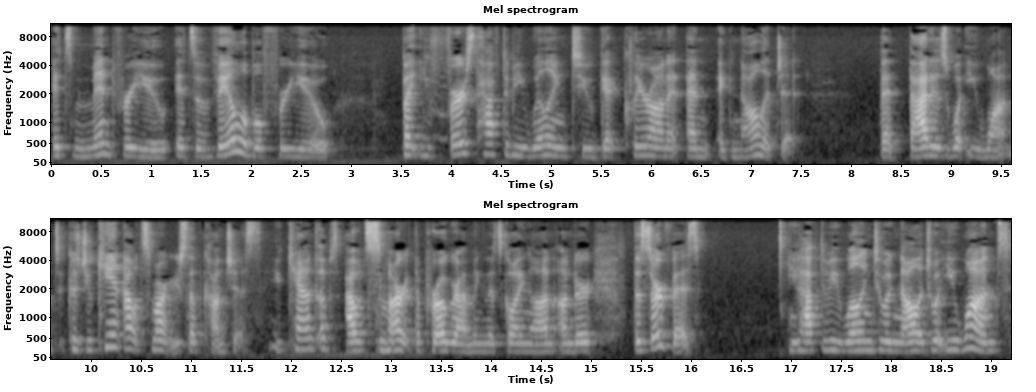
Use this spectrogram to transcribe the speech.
it's meant for you it's available for you but you first have to be willing to get clear on it and acknowledge it that that is what you want because you can't outsmart your subconscious you can't outsmart the programming that's going on under the surface you have to be willing to acknowledge what you want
